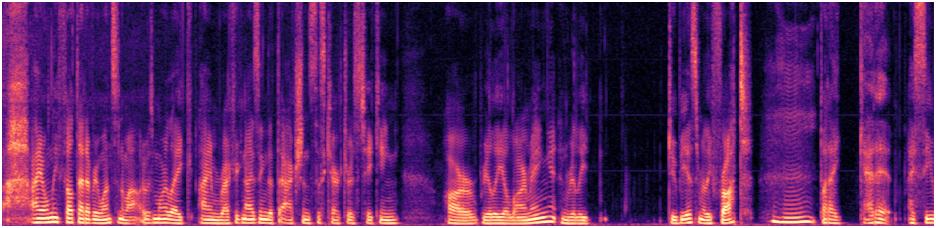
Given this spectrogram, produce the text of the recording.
I only felt that every once in a while. It was more like I'm recognizing that the actions this character is taking are really alarming and really dubious and really fraught. Mm-hmm. But I get it. I see.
